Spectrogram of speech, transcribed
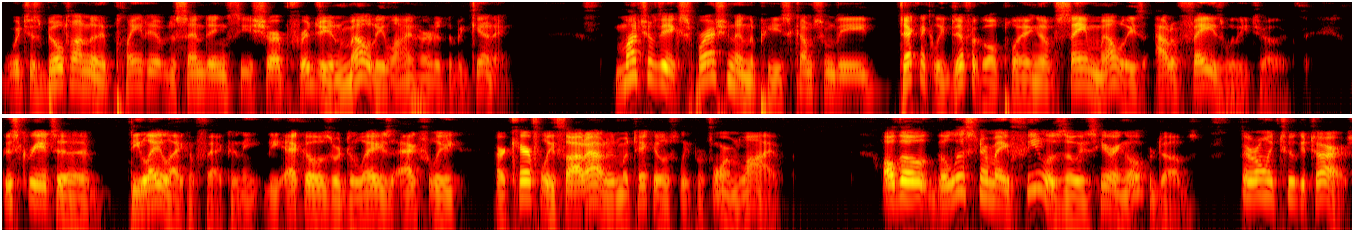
which is built on the plaintive descending C sharp Phrygian melody line heard at the beginning. Much of the expression in the piece comes from the technically difficult playing of same melodies out of phase with each other. This creates a delay like effect, and the, the echoes or delays actually are carefully thought out and meticulously performed live. Although the listener may feel as though he's hearing overdubs, there are only two guitars,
